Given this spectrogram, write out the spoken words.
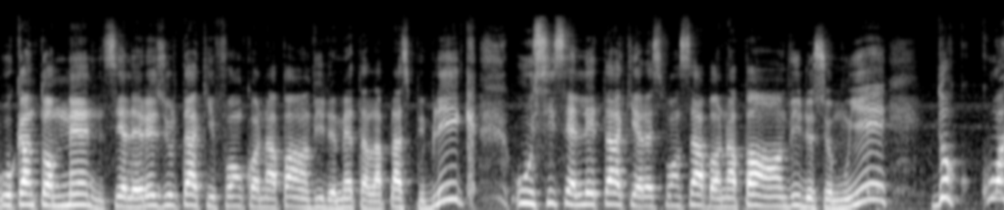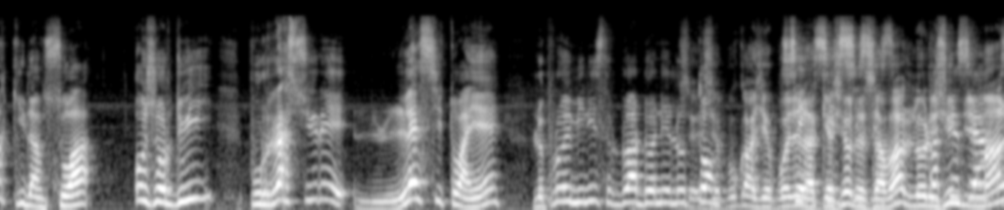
ou quand on mène, c'est les résultats qui font qu'on n'a pas envie de mettre à la place publique, ou si c'est l'État qui est responsable, on n'a pas envie de se mouiller. Donc, quoi qu'il en soit, aujourd'hui, pour rassurer les citoyens, le Premier ministre doit donner le ton. C'est pourquoi j'ai posé la question de savoir l'origine du mal.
